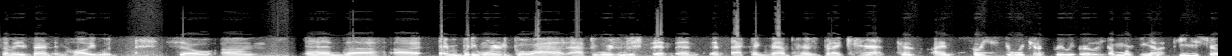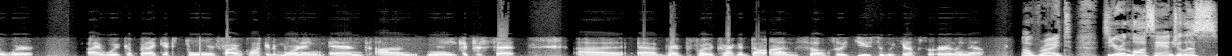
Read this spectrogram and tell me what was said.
some event in Hollywood, so um, and uh, uh, everybody wanted to go out afterwards and just and, and, and act like vampires, but I can't because I'm so used to waking up really early. I'm working on a TV show where I wake up at like at four or five o'clock in the morning, and um, you know you get to set uh, uh, right before the crack of dawn. So I'm so used to waking up so early now. Oh, right. So you're in Los Angeles?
